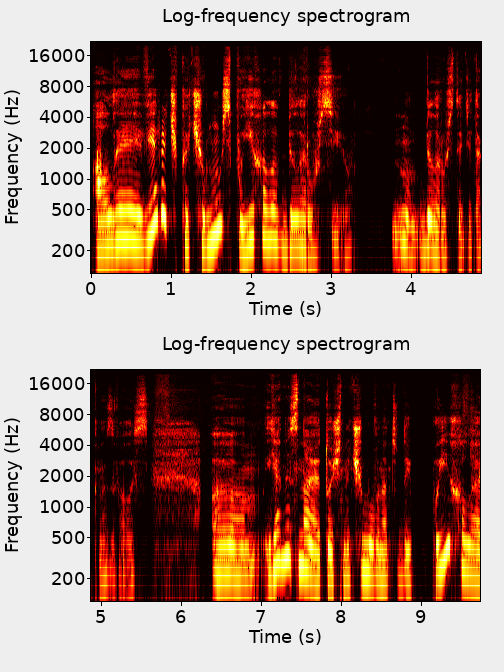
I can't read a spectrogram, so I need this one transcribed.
Але Вірочка чомусь поїхала в Білорусію. Ну, Білорусь тоді так називалась. Ем, Я не знаю точно, чому вона туди поїхала,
